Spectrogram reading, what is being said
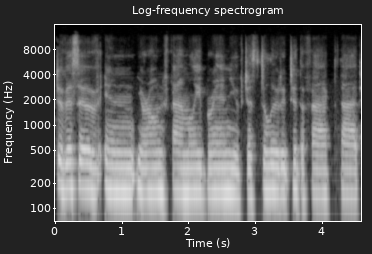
divisive in your own family, Brin. You've just alluded to the fact that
